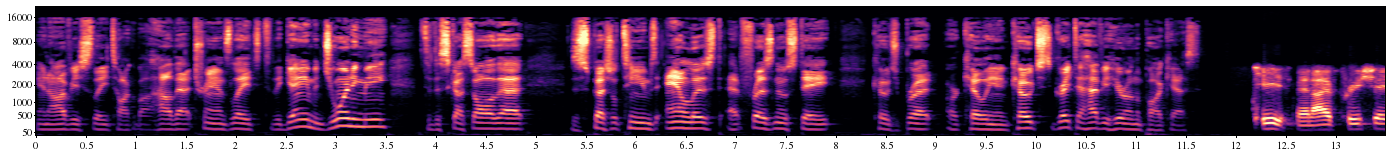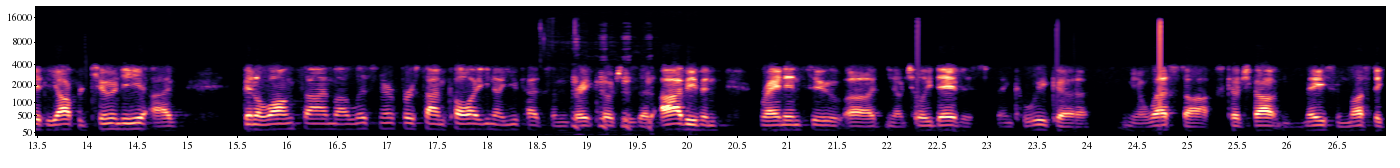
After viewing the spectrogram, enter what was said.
and obviously talk about how that translates to the game. And joining me to discuss all that is a special teams analyst at Fresno State, Coach Brett Arkelian. Coach, great to have you here on the podcast. Keith, man, I appreciate the opportunity. I've been a long time uh, listener, first time caller. You know, you've had some great coaches that I've even ran into. Uh, you know, Chili Davis, Ben Kawika, you know, Westhoff, Coach Fountain, Mason, Lustig,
